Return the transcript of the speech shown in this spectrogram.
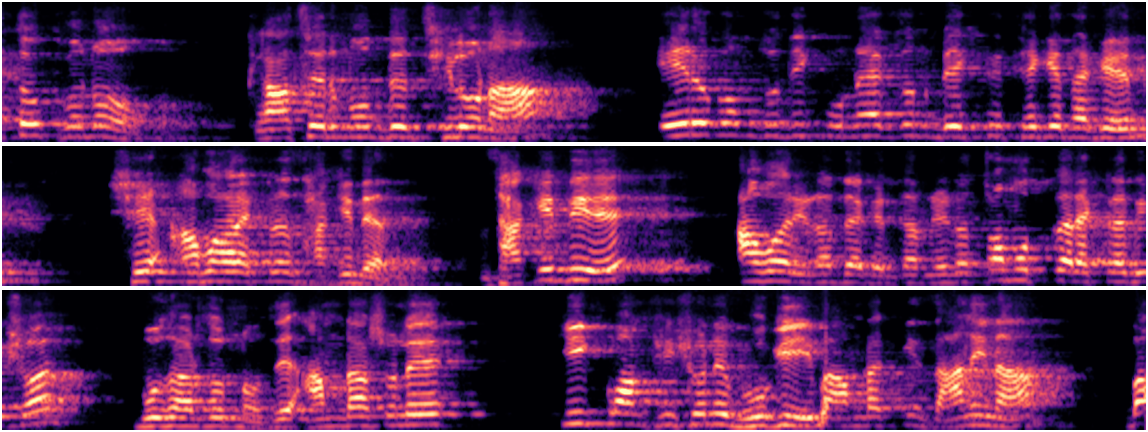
এতক্ষণও ক্লাসের মধ্যে ছিল না, এরকম যদি কোনো একজন ব্যক্তি থেকে থাকেন, সে আবার একটা ঝাঁকি দেন। ঝাঁকি দিয়ে আবার এটা দেখেন, কারণ এটা চমৎকার একটা বিষয় বোঝার জন্য যে আমরা আসলে কি কনফিউশনে ভুগি বা আমরা কি জানি না। বা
